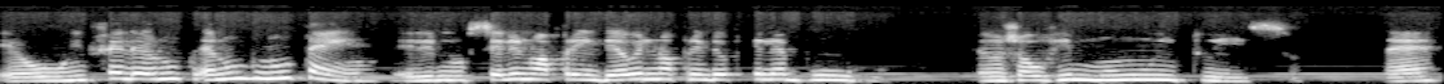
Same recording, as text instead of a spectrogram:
Eu, infelizmente, eu, não, eu não, não tenho. Ele não, se ele não aprendeu, ele não aprendeu porque ele é burro. Então, eu já ouvi muito isso, né?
